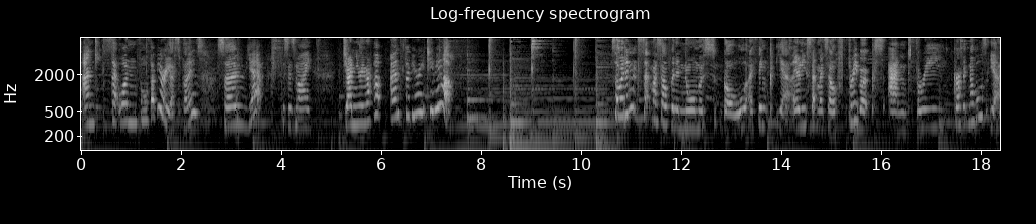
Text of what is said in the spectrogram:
and set one for February I suppose. So yeah, this is my January wrap up and February TBR. So I didn't set myself an enormous goal. I think, yeah, I only set myself three books and three graphic novels. Yeah.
